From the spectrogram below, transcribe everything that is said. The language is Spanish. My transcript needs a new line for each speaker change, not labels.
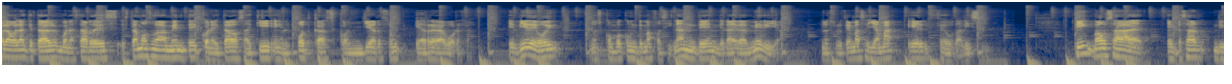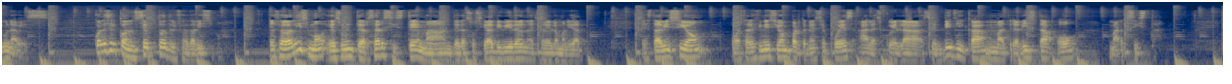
Hola, hola, ¿qué tal? Buenas tardes. Estamos nuevamente conectados aquí en el podcast con Gerson Herrera Borja. El día de hoy nos convoca un tema fascinante de la Edad Media. Nuestro tema se llama el feudalismo. Bien, vamos a empezar de una vez. ¿Cuál es el concepto del feudalismo? El feudalismo es un tercer sistema de la sociedad vivido en la historia de la humanidad. Esta visión o esta definición pertenece pues a la escuela científica, materialista o marxista.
